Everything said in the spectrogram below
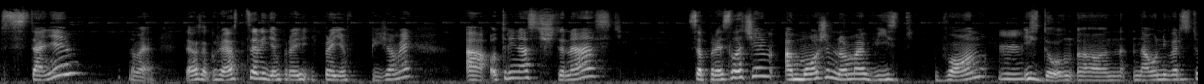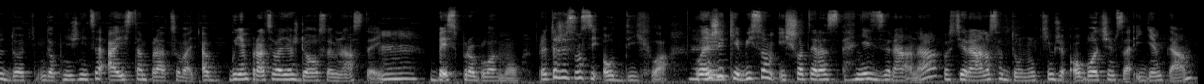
stanem, no teraz akože ja celý deň pre, prejdem v pyžame a o 13.14 sa prezlečem a môžem normálne výjsť von, Mm. ísť do, uh, na, na univerzitu do, do knižnice a ísť tam pracovať. A budem pracovať až do 18. Mhm. Bez problémov. Pretože som si oddychla. Hej. Lenže keby som išla teraz hneď z rána, proste ráno sa donútim, že oblečem sa, idem tam,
